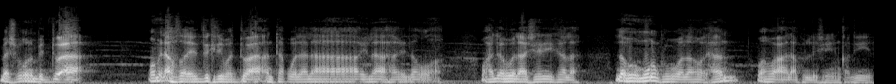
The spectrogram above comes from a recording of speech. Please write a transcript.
مشغول بالدعاء. ومن أفضل الذكر والدعاء أن تقول لا إله إلا الله وحده لا شريك له له ملك وله الحمد وهو على كل شيء قدير.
